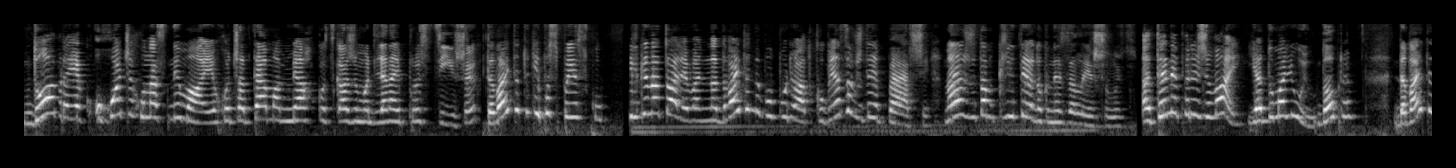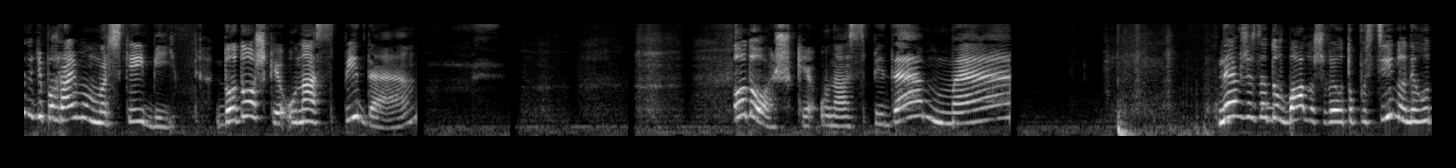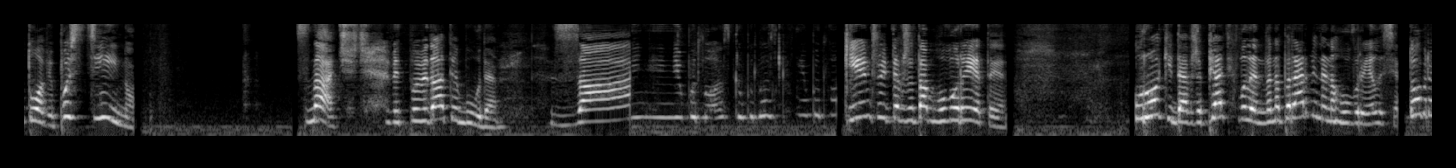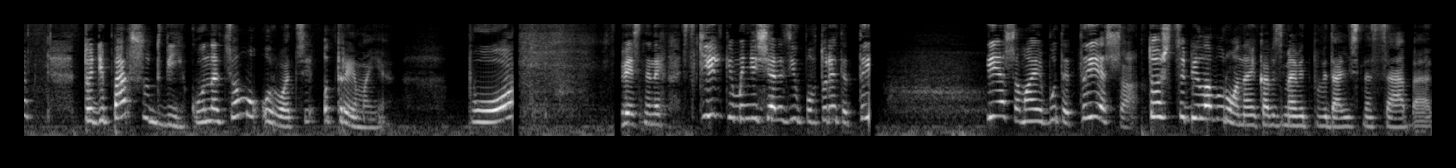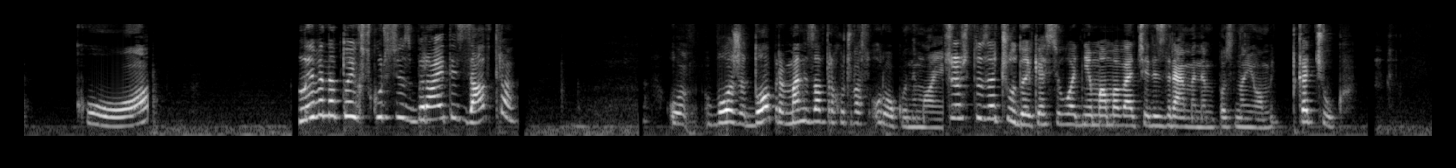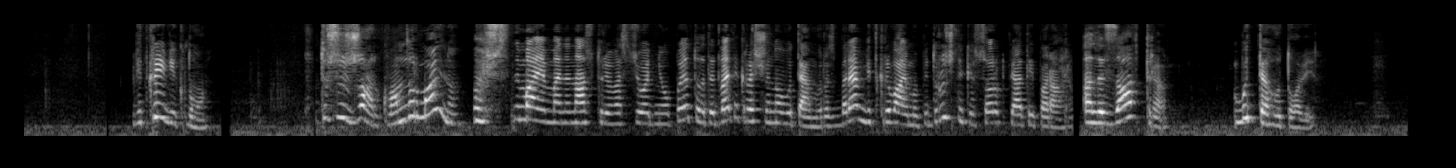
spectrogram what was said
Добре, як охочих у нас немає, хоча тема, м'яко скажемо, для найпростіших. Давайте тоді по списку. Тільки Наталя Іванівна, давайте не по порядку, бо я завжди перший. У мене ж там клітинок не залишилось. А ти не переживай, я домалюю. Добре. Давайте тоді пограємо в морський бій. До дошки у нас піде. До дошки у нас піде ме. Не вже задовбало, що ви ото постійно не готові. Постійно. Значить, відповідати буде. За. Ні, ні, ні, будь ласка, будь ласка, ні, будь ласка. Кінчуйте вже там говорити. Урок іде вже 5 хвилин. Ви на перерві не наговорилися. Добре. Тоді першу двійку на цьому уроці отримає. По. Дивись на них. Скільки мені ще разів повторити ти. Тиша має бути тиша. Хто ж це біла ворона, яка візьме відповідальність на себе? Ко. На ту екскурсію збираєтесь завтра? О, Боже, добре, в мене завтра хоч у вас уроку немає. Що ж то за чудо, яке сьогодні мама ввечері з ременем познайомить? Ткачук. Відкрий вікно. То що жарко, вам нормально? Ой, щось немає в мене настрою вас сьогодні опитувати. Давайте краще нову тему розберемо. Відкриваємо підручники 45-й параграф. Але завтра будьте готові.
